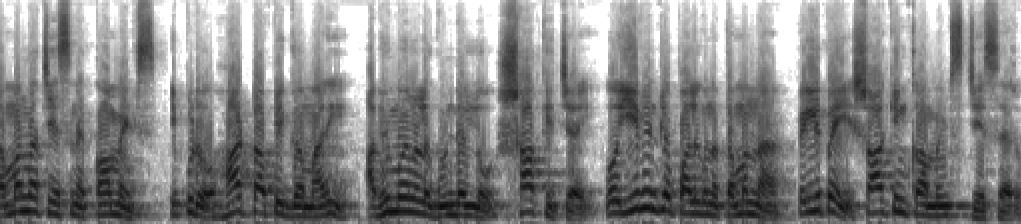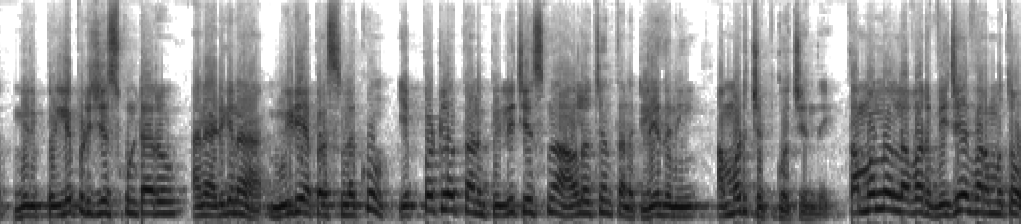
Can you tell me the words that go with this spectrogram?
తమన్నా చేసిన కామెంట్స్ ఇప్పుడు హాట్ టాపిక్గా మారి అభిమానుల గుండెల్లో షాక్ ఇచ్చాయి. ఓ ఈవెంట్లో పాల్గొన్న తమన్నా పెళ్ళిపై షాకింగ్ కామెంట్స్ చేశారు. మీరు పెళ్ళి ఎప్పుడు చేసుకుంటారు? అని అడిగిన మీడియా ప్రశ్నలకు ఇప్పట్లో తాను పెళ్ళి చేసుకునే ఆలోచన తనకు లేదని అమ్మడు చెప్పుకొచ్చింది. తమన్నా లవర్ విజయ్ వర్మతో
